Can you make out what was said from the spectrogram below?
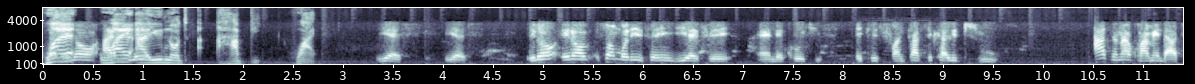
Why, you know, I why are you not happy? Why? Yes, yes. You know, you know, somebody is saying GFA and the coaches. It is fantastically true. As an Kwame that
